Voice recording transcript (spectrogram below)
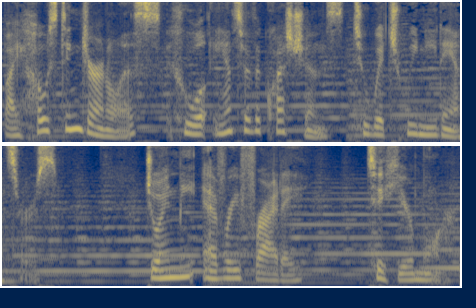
by hosting journalists who will answer the questions to which we need answers. Join me every Friday to hear more.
